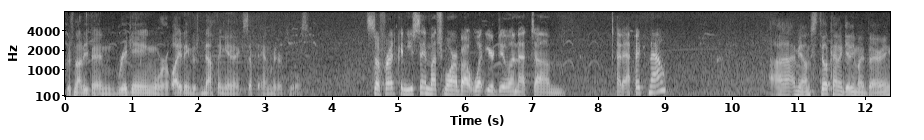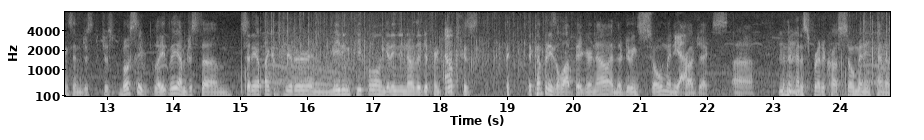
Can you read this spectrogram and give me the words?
There's not even rigging or lighting. There's nothing in it except the animator tools. So, Fred, can you say much more about what you're doing at um, at Epic now? Uh, I mean, I'm still kind of getting my bearings, and just just mostly lately, I'm just um, setting up my computer and meeting people and getting to know the different groups Okay. because the, the company's a lot bigger now, and they're doing so many Yeah. projects, uh, and they're Mhm. kind of spread across so many kind of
